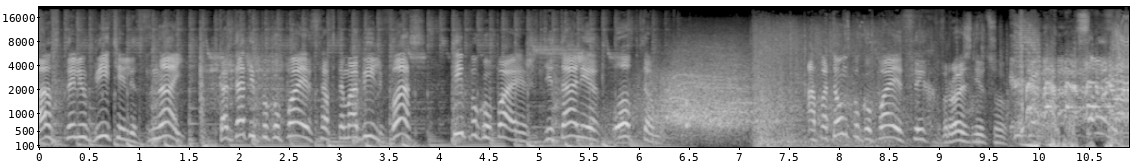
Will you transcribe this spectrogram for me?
Автолюбитель, знай, когда ты покупаешь автомобиль ВАЗ, ты покупаешь детали оптом, а потом покупаешь их в розницу. Соус!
